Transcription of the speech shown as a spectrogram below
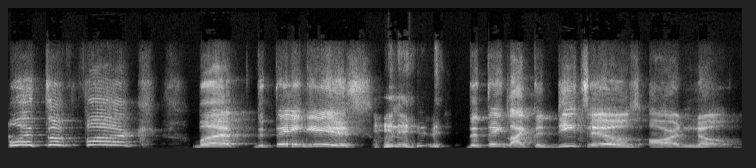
what the fuck? But the thing is, the thing like the details are no.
